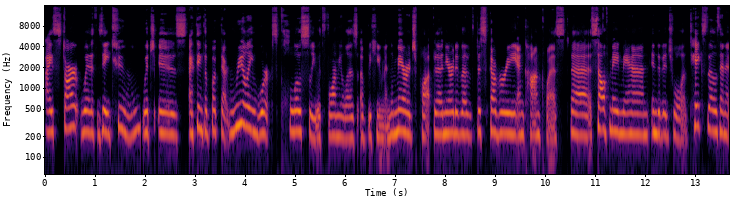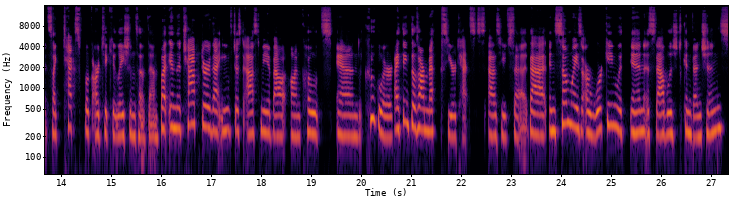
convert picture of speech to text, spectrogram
I start with Zeitoun, which is, I think, the book that really works closely with formulas of the human, the marriage plot, the narrative of discovery and conquest, the self-made man individual. It takes those and it's like textbook articulations of them. But in the chapter that you've just asked me about on Coates and Coogler, I think those are messier texts, as you've said, that in some ways are working within established conventions.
